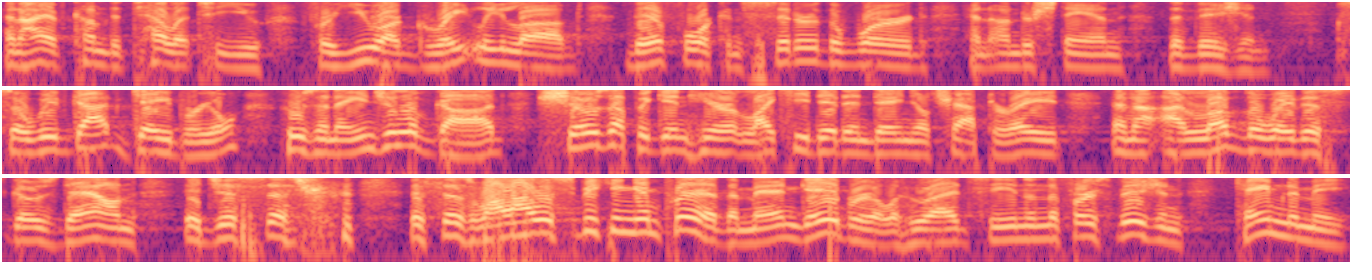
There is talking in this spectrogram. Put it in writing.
and I have come to tell it to you, for you are greatly loved. Therefore, consider the word and understand the vision. So we've got Gabriel, who's an angel of God, shows up again here like he did in Daniel chapter 8. And I, I love the way this goes down. It just says, it says, while I was speaking in prayer, the man Gabriel, who I had seen in the first vision, came to me.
